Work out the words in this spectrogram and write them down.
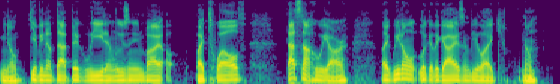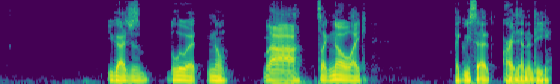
you know, giving up that big lead and losing by by 12, that's not who we are. Like we don't look at the guys and be like, you know, you guys just blew it, you know. Ah, it's like no, like like we said, our identity.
